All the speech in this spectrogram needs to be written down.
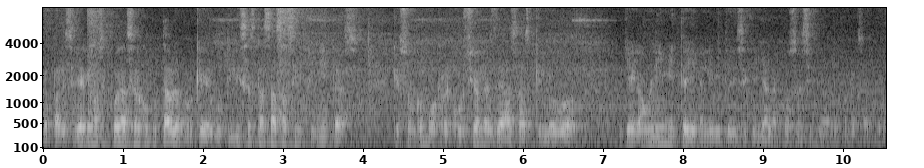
me parecería que no se puede hacer computable porque utiliza estas asas infinitas que son como recursiones de asas que luego llega a un límite y en el límite dice que ya la cosa es singular o conexa, pero,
